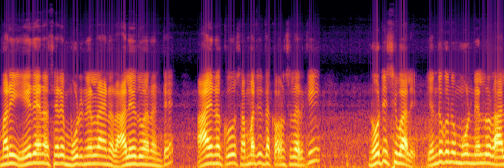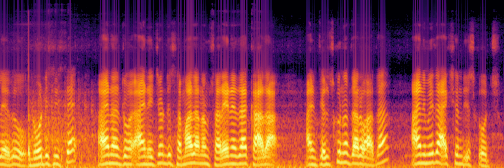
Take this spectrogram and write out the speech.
మరి ఏదైనా సరే మూడు నెలలు ఆయన రాలేదు అని అంటే ఆయనకు సంబంధిత కౌన్సిలర్కి నోటీస్ ఇవ్వాలి. ఎందుకు నువ్వు మూడు నెలలు రాలేదు? నోటీస్ ఇస్తే ఆయన ఆయన ఇచ్చినటువంటి సమాధానం సరైనదా కాదా ఆయన తెలుసుకున్న తర్వాత ఆయన మీద యాక్షన్ తీసుకోవచ్చు.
